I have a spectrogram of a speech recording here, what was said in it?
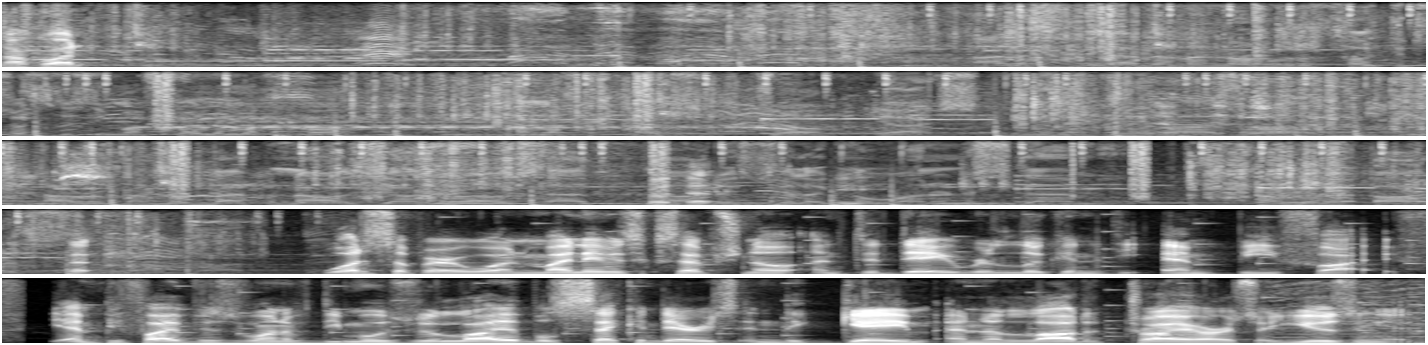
Knock one. What's up everyone, my name is Exceptional and today we're looking at the MP5. The MP5 is one of the most reliable secondaries in the game and a lot of tryhards are using it.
